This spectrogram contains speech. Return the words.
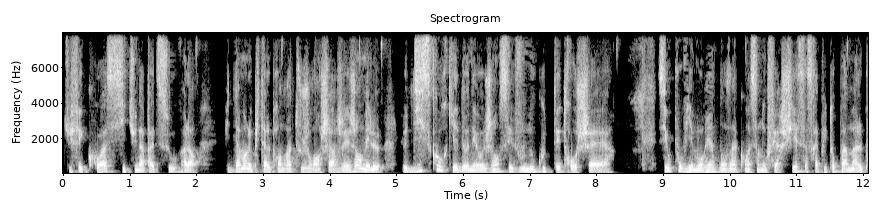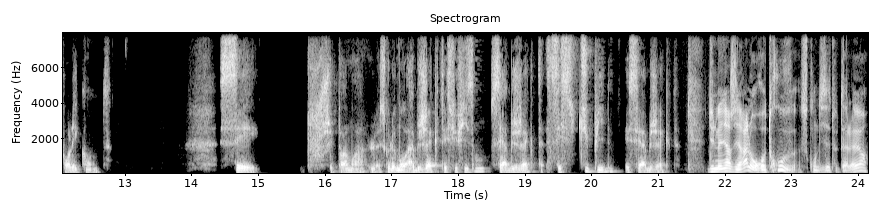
Tu fais quoi si tu n'as pas de sous? Alors, évidemment, l'hôpital prendra toujours en charge les gens, mais le, discours qui est donné aux gens, c'est vous nous coûtez trop cher. Si vous pouviez mourir dans un coin sans nous faire chier, ça serait plutôt pas mal pour les comptes. C'est je sais pas moi, est-ce que le mot abject est suffisant? C'est abject, c'est stupide et c'est abject. D'une manière générale, on retrouve ce qu'on disait tout à l'heure,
